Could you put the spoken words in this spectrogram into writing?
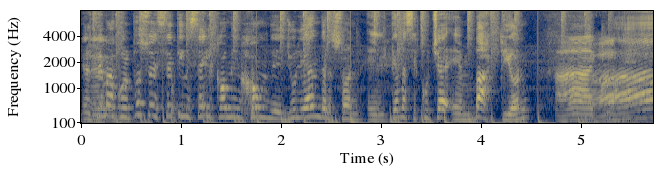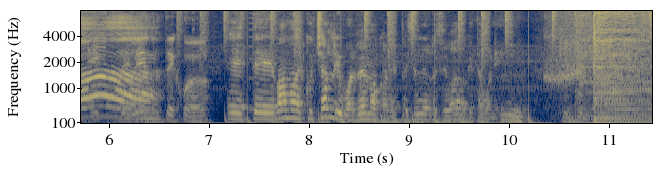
El Eh, tema culposo es Setting Sail Coming Home de Julie Anderson. El tema se escucha en Bastion. Ah, qué Ah. excelente juego. Este, vamos a escucharlo y volvemos con el especial de reservado que está buenísimo. I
